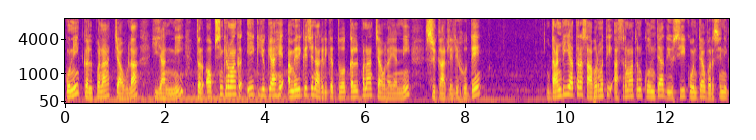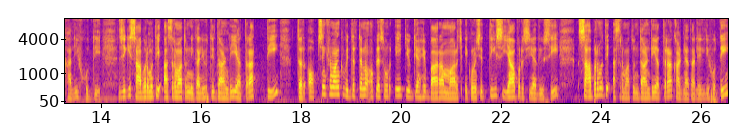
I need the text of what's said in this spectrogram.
कोणी? कल्पना चावला यांनी. तर ऑप्शन क्रमांक एक योग्य आहे. अमेरिकेचे नागरिकत्व कल्पना चावला यांनी स्वीकारलेले होते. दांडी यात्रा साबरमती आश्रमातून कोणत्या दिवशी कोणत्या वर्षी निघाली होती? जी की साबरमती आश्रमातून निघाली होती दांडी यात्रा ती तर ऑप्शन क्रमांक विद्यार्थ्यांना आपल्यासमोर एक योग्य आहे. बारा मार्च एकोणीसशे तीस या वर्षी या दिवशी साबरमती आश्रमातून दांडी यात्रा काढण्यात आलेली होती.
